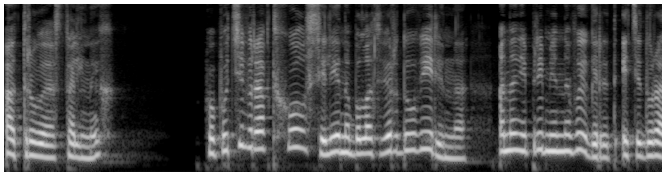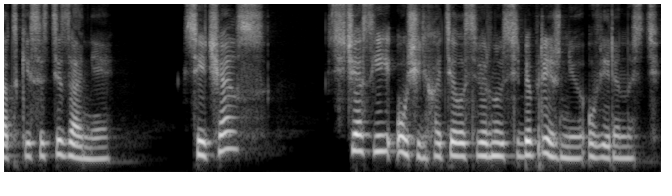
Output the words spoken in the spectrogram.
А трое остальных? По пути в Рафтхолл Селена была твердо уверена, она непременно выиграет эти дурацкие состязания. Сейчас... Сейчас ей очень хотелось вернуть себе прежнюю уверенность.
